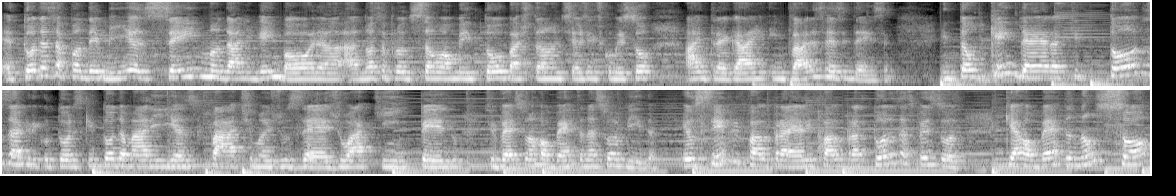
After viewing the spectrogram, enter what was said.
é, toda essa pandemia sem mandar ninguém embora. A nossa produção aumentou bastante, a gente começou a entregar em, em várias residências. Então, quem dera que todos os agricultores, que toda Marias, Fátima, José, Joaquim, Pedro, tivesse uma Roberta na sua vida. Eu sempre falo para ela e falo para todas as pessoas que a Roberta não só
